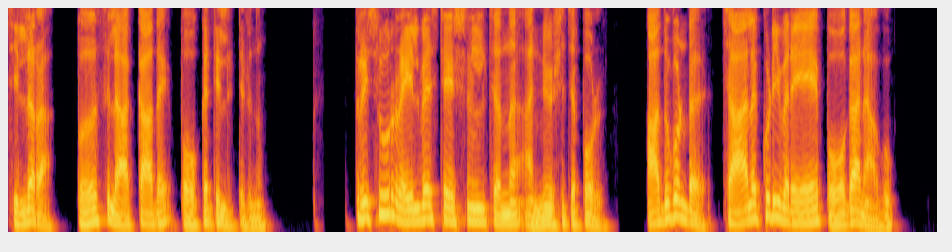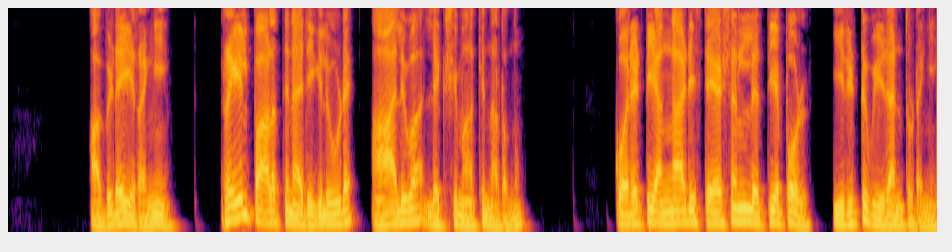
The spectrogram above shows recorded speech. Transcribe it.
ചില്ലറ പേഴ്സിലാക്കാതെ പോക്കറ്റിലിട്ടിരുന്നു തൃശൂർ റെയിൽവേ സ്റ്റേഷനിൽ ചെന്ന് അന്വേഷിച്ചപ്പോൾ അതുകൊണ്ട് ചാലക്കുടി വരെയേ പോകാനാകൂ. അവിടെ ഇറങ്ങി റെയിൽ പാളത്തിനരികിലൂടെ ആലുവ ലക്ഷ്യമാക്കി നടന്നു. കൊരട്ടി അങ്ങാടി സ്റ്റേഷനിലെത്തിയപ്പോൾ ഇരുട്ട് വീഴാൻ തുടങ്ങി?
